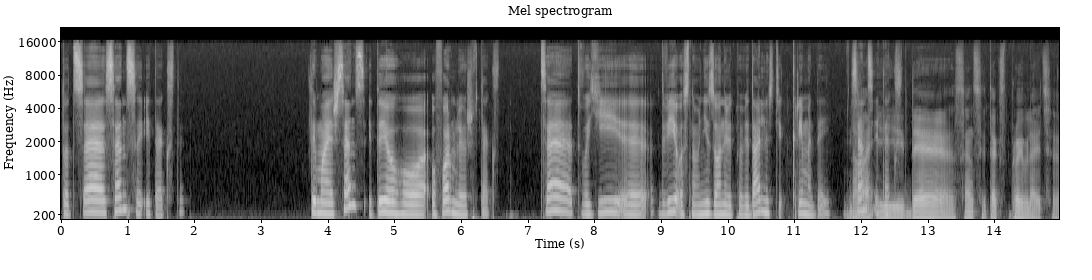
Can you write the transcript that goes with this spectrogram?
то це сенси і тексти. ти маєш сенс, і ти його оформлюєш в текст. Це твої е, дві основні зони відповідальності, крім ідей. Да, сенс і текст. І де сенс і текст проявляється?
